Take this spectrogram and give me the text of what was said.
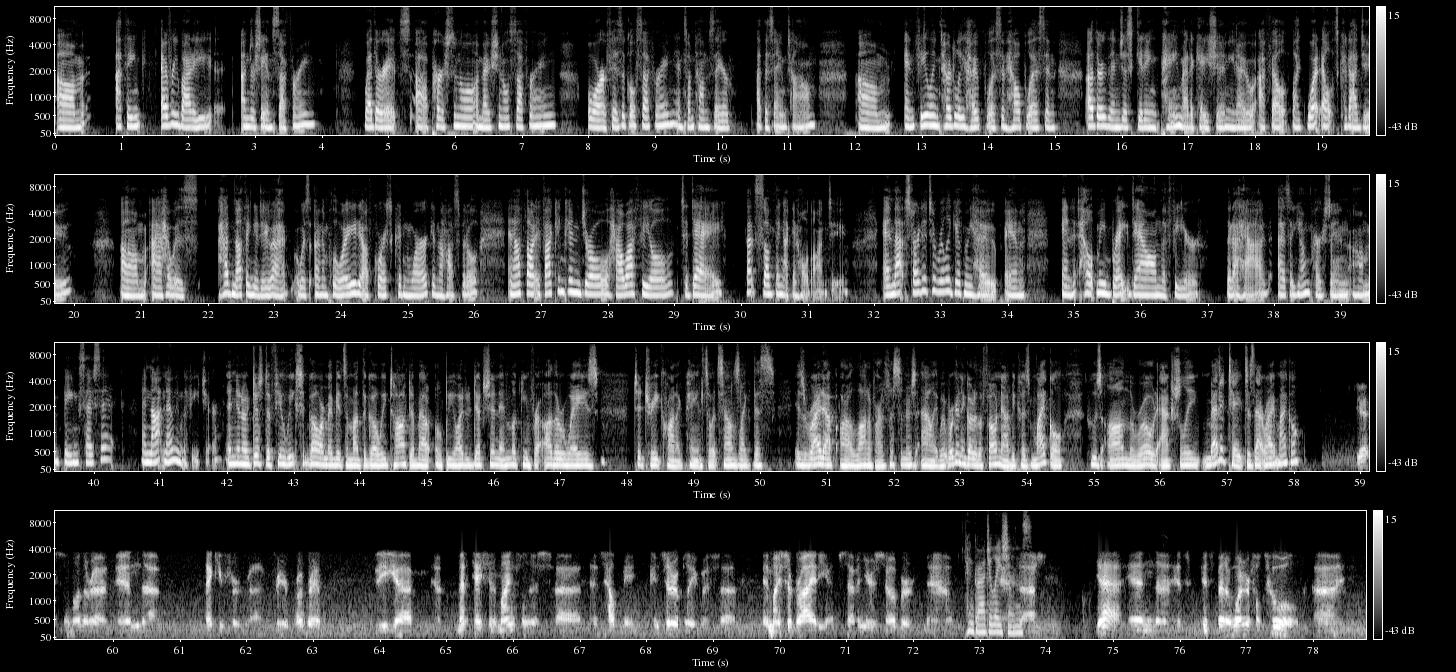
Um, I think everybody understands suffering, whether it's uh, personal, emotional suffering or physical suffering, and sometimes they're at the same time. um, and feeling totally hopeless and helpless. And other than just getting pain medication, you know, I felt like, what else could I do? Um, I was had nothing to do. I was unemployed. Of course, couldn't work in the hospital. And I thought, if I can control how I feel today, that's something I can hold on to. And that started to really give me hope and and help me break down the fear that I had as a young person, um, being so sick and not knowing the future. And you know, just a few weeks ago, or maybe it's a month ago, we talked about opioid addiction and looking for other ways to treat chronic pain. So it sounds like this is right up our, a lot of our listeners' alley. But we're going to go to the phone now because Michael, who's on the road, actually meditates. Is that right, Michael? Yes, I'm on the road, and uh, thank you for uh, for your program. The uh, meditation and mindfulness uh, has helped me considerably with uh, in my sobriety. I'm seven years sober now. Congratulations. And, uh, yeah, and uh, it's it's been a wonderful tool. Uh,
